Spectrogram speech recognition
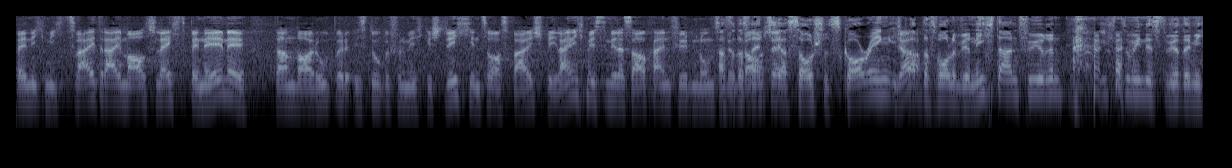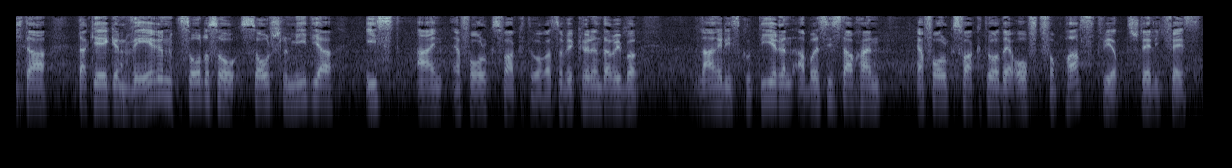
wenn ich mich zwei, dreimal schlecht benehme, dann war Uber, ist Uber für mich gestrichen, so als Beispiel. Eigentlich müssten wir das auch einführen in unserer Also das Branche. nennt sich ja Social Scoring. Ich ja. glaube, das wollen wir nicht einführen. Ich zumindest würde mich da dagegen wehren. So oder so, Social Media ist ein Erfolgsfaktor. Also wir können darüber lange diskutieren, aber es ist auch ein Erfolgsfaktor, der oft verpasst wird, stelle ich fest.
